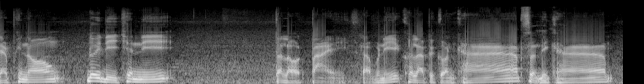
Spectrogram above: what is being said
จากพี่น้องด้วยดีเช่นนี้ ตลอดไปสำหรับวันนี้ขอลาไปก่อนครับ สวัสดีครับ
